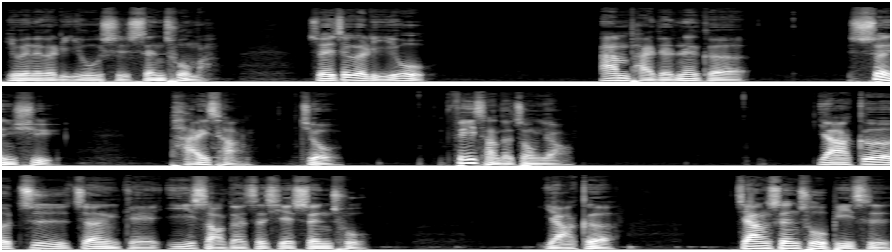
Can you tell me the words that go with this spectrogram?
因为那个礼物是牲畜嘛，所以这个礼物安排的那个顺序排场就非常的重要。雅各至赠给以扫的这些牲畜，雅各将牲畜彼此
